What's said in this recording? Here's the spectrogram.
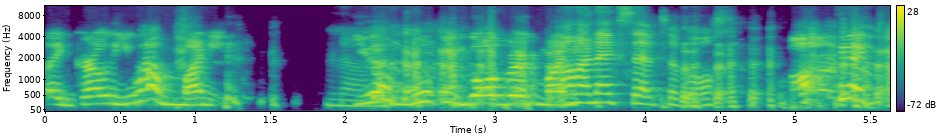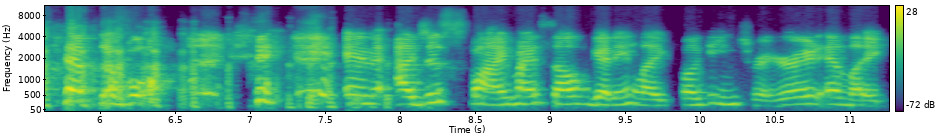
Like, girl, you have money. No, You have Whoopi Goldberg money. unacceptable. Unacceptable. and I just find myself getting like fucking triggered and like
